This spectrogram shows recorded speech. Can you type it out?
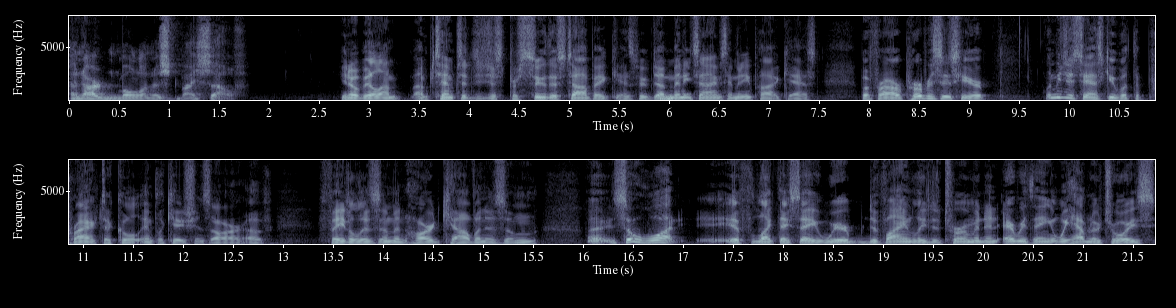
an ardent Molinist myself. You know, Bill, I'm I'm tempted to just pursue this topic as we've done many times in many podcasts. But for our purposes here, let me just ask you what the practical implications are of fatalism and hard Calvinism. Uh, so what if, like they say, we're divinely determined in everything and we have no choice?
